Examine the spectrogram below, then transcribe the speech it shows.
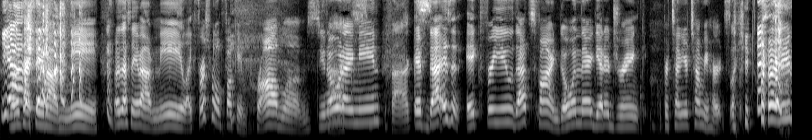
Yeah. What does that say about me? What does that say about me? Like, first world fucking problems. You know what I mean? Facts. If that is an ick for you, that's fine. Go in there, get a drink, pretend your tummy hurts. Like, you know what I mean?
